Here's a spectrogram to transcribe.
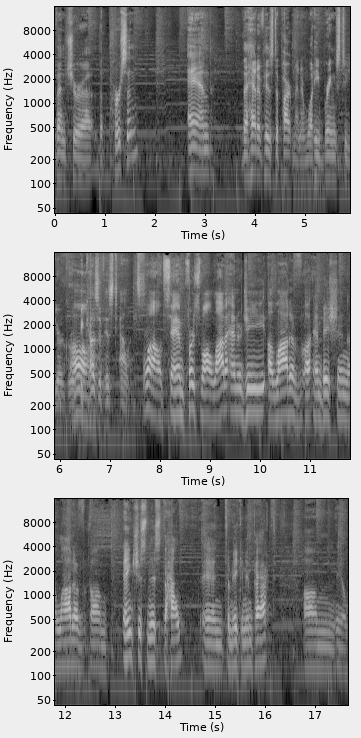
Ventura, the person and the head of his department and what he brings to your group oh. because of his talents. Well, Sam, first of all, a lot of energy, a lot of uh, ambition, a lot of um, anxiousness to help and to make an impact um, you know,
